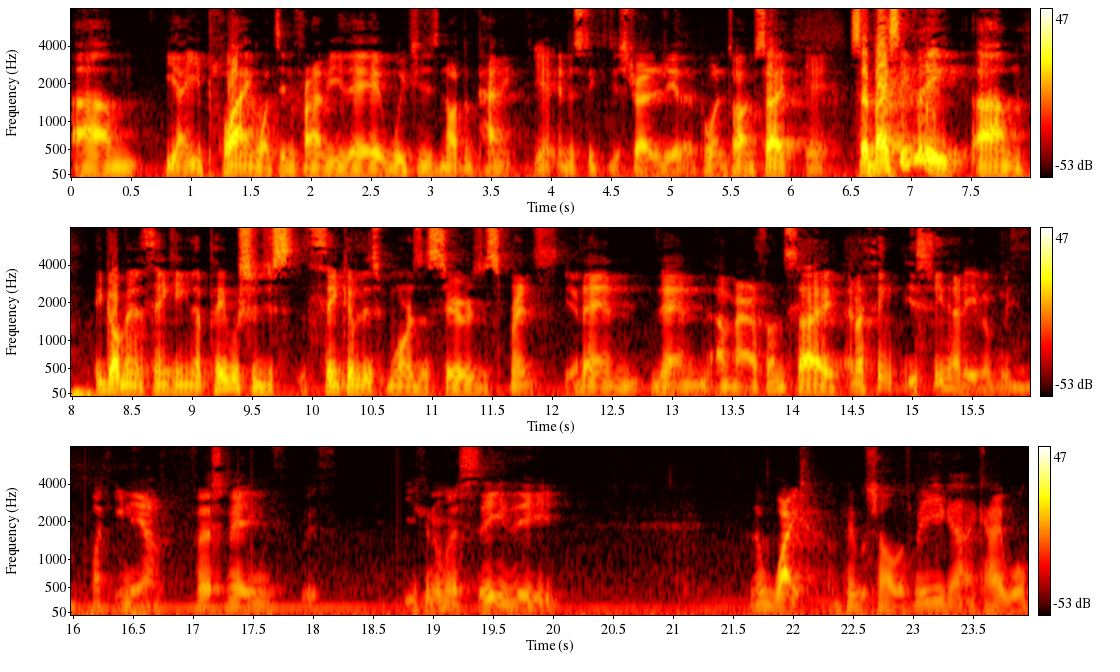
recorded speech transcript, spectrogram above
Um, yeah, you're playing what's in front of you there, which is not to panic Yeah. and to stick to your strategy at that point in time. So, Yeah. so basically, um, it got me to thinking that people should just think of this more as a series of sprints Yeah. than than a marathon. So, And I think you see that even with, like, in our first meeting with, with you can almost see the the weight on people's shoulders where you go, okay, well,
